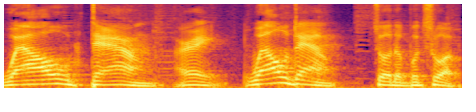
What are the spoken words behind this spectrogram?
Well done. All right. Well done. 做的不错。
